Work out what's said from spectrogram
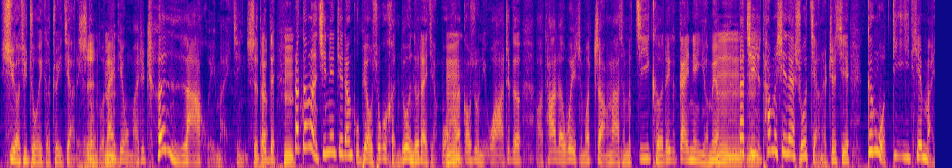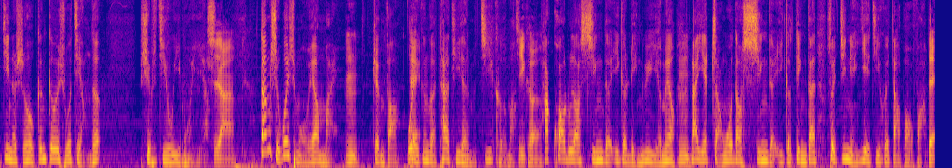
需要去做一个追加的一个动作，嗯、那一天我们还是趁拉回买进，是的，对不对？嗯、那当然，今天这张股票我说过，很多人都在讲，我还要告诉你，嗯、哇，这个啊，它的为什么涨啊？什么饥渴的一个概念有没有？那其实他们现在所讲的这些，跟我第一天买进的时候跟各位所讲的，是不是几乎一模一样？是啊。当时为什么我要买？嗯，正发，我也跟过他的题材什么饥渴嘛，饥渴，他跨入到新的一个领域有没有？嗯，那也掌握到新的一个订单，所以今年业绩会大爆发。对，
